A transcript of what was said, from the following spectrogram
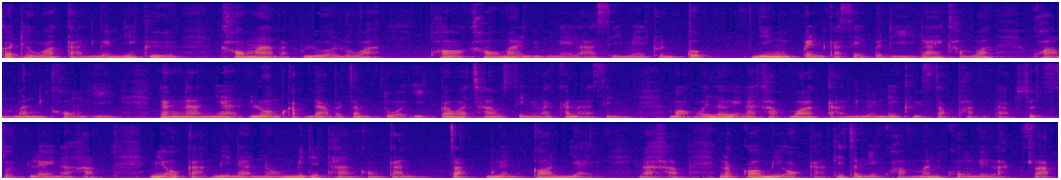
ก็ถือว่าการเงินนี่คือเข้ามาแบบรัวๆ พอเข้ามาอยู่ในราศีเมถุนปุ๊บยิ่งเป็นเกษตรบดีได้คำว่าความมั่นคงอีก ดังนั้นเนี่ยร่วมกับดาวประจำตัวอีกแปลว่าชาวสิงห์ลัคนาสิงห์บอกไว้เลยนะครับ ว่าการเงินนี่คือสัมผัสแบบสุดๆเลยนะครับ มีโอกาสมีแนวโน้มมีทิศทางของการจับเงินก้อนใหญ่ นะครับแล้วก็มีโอกาสที่จะมีความมั่นคงในหลักทรัพย์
